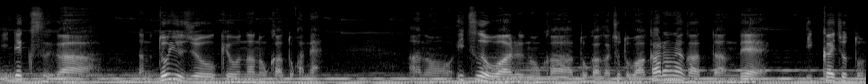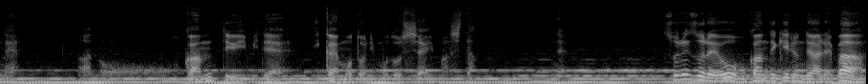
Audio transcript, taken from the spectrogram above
インデックスがあのどういう状況なのかとかねあのいつ終わるのかとかがちょっと分からなかったんで一回ちょっとねあの保管っていう意味で一回元に戻しちゃいました。ね。それぞれを保管できるんであればあ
